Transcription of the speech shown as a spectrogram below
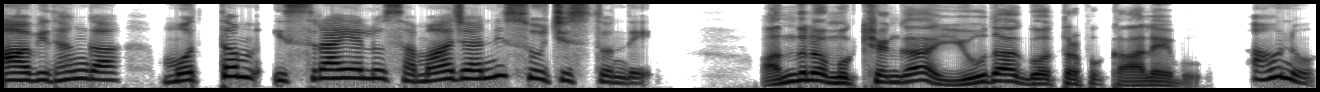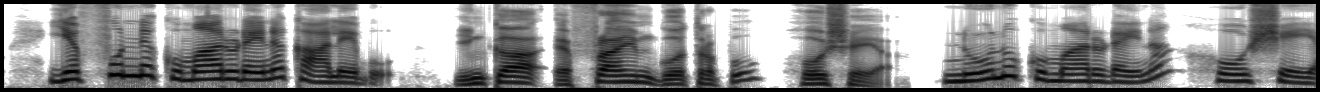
ఆ విధంగా మొత్తం ఇస్రాయేలు సమాజాన్ని సూచిస్తుంది. అందులో ముఖ్యంగా యూదా గోత్రపు కాలేబు. అవును ఎఫ్ఫున్నె కుమారుడైన కాలేబు. ఇంకా ఎఫ్రాయిం గోత్రపు హోషేయ. నూను కుమారుడైన హోషేయ.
